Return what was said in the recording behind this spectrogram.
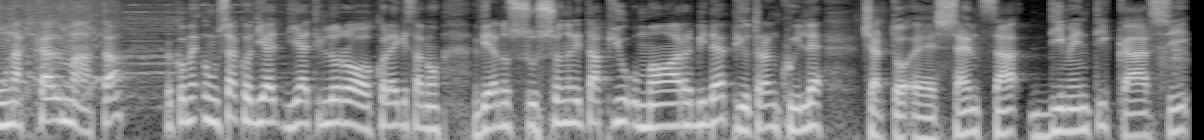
una calmata. Come un sacco di, di altri loro colleghi stanno virando su sonorità più morbide, più tranquille, certo eh, senza dimenticarsi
